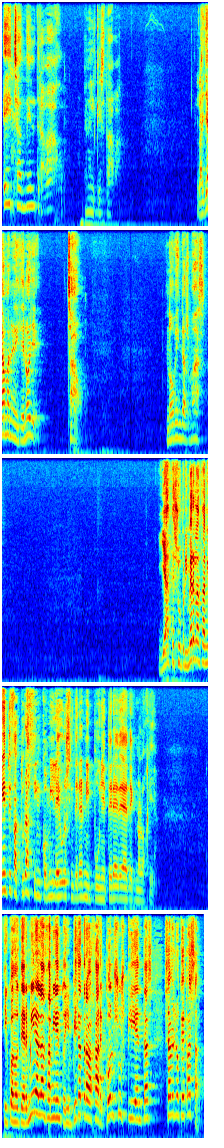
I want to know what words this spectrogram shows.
echan del trabajo en el que estaba. La llaman y le dicen, oye, chao, no vengas más. Y hace su primer lanzamiento y factura 5.000 euros sin tener ni puñetera idea de tecnología. Y cuando termina el lanzamiento y empieza a trabajar con sus clientas, ¿sabes lo que pasa?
